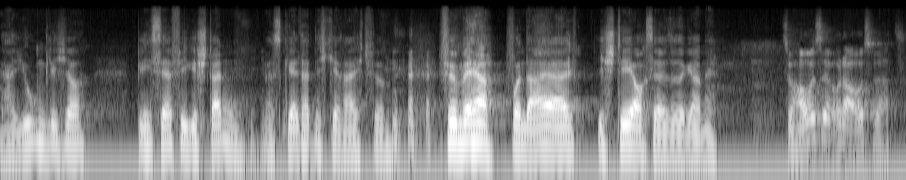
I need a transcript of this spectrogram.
ja, Jugendlicher bin ich sehr viel gestanden. Das Geld hat nicht gereicht für, für mehr. Von daher, ich stehe auch sehr, sehr gerne. Zu Hause oder auswärts?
